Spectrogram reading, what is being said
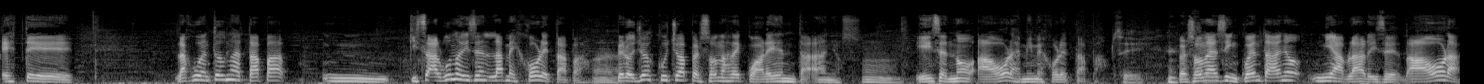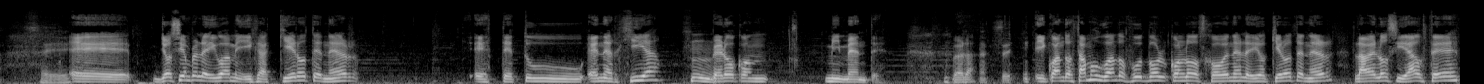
este, la juventud es una etapa, mm, quizá algunos dicen la mejor etapa, Ah. pero yo escucho a personas de 40 años Mm. y dicen, no, ahora es mi mejor etapa. Sí. Personas de 50 años, ni hablar, dice, ahora. Sí. Eh, yo siempre le digo a mi hija, quiero tener este tu energía, Hmm. pero con mi mente, ¿verdad? Sí. Y cuando estamos jugando fútbol con los jóvenes, le digo, quiero tener la velocidad de ustedes,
